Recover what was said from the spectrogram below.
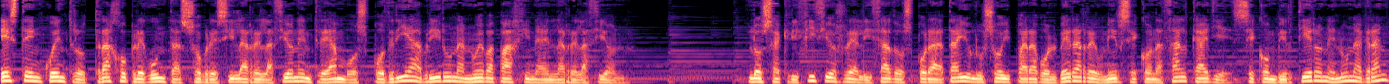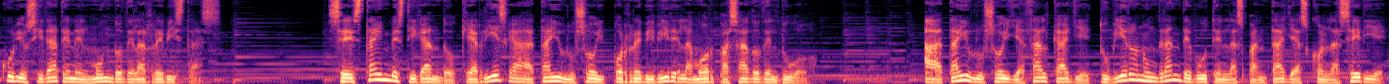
Este encuentro trajo preguntas sobre si la relación entre ambos podría abrir una nueva página en la relación. Los sacrificios realizados por Atay Ulusoy para volver a reunirse con Azal Calle se convirtieron en una gran curiosidad en el mundo de las revistas. Se está investigando que arriesga a Atay Ulusoy por revivir el amor pasado del dúo. Atay Ulusoy y Azal Calle tuvieron un gran debut en las pantallas con la serie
